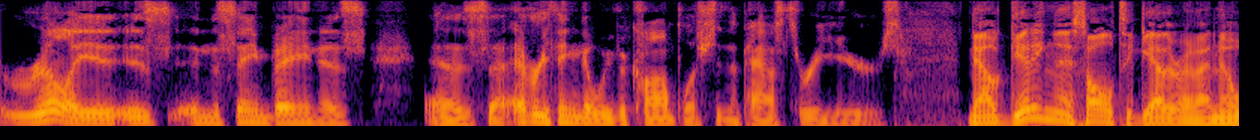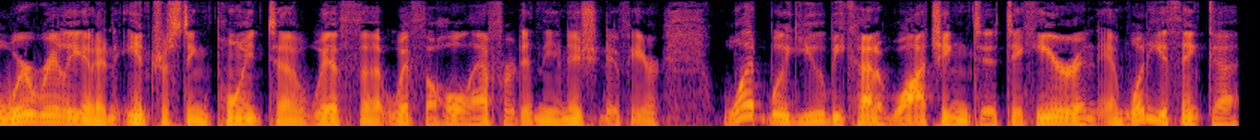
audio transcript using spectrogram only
really is in the same vein as as uh, everything that we've accomplished in the past three years. Now, getting this all together, and I know we're really at an interesting point uh, with uh, with the whole effort and the initiative here. What will you be kind of watching to, to hear, and, and what do you think uh,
